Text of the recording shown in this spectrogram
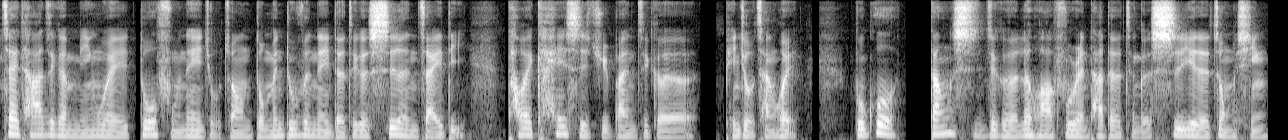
在她这个名为多福内酒庄 Domain d u v e n 的这个私人宅邸，他会开始举办这个品酒餐会。不过当时这个乐华夫人她的整个事业的重心。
